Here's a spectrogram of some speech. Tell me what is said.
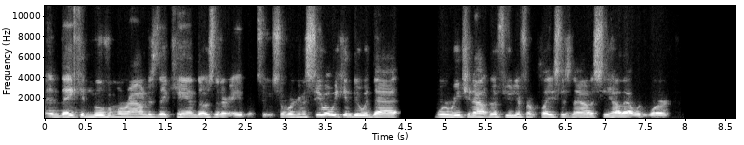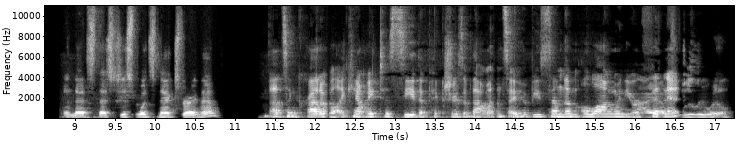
and they can move them around as they can, those that are able to. So we're going to see what we can do with that. We're reaching out to a few different places now to see how that would work. And that's that's just what's next right now. That's incredible. I can't wait to see the pictures of that one. So I hope you send them along when you're finished. Absolutely will.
